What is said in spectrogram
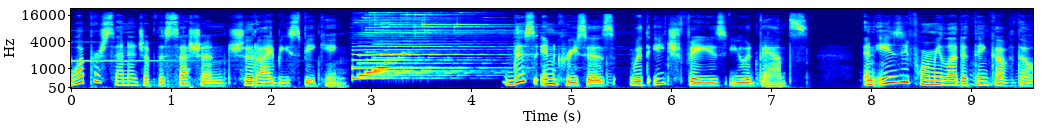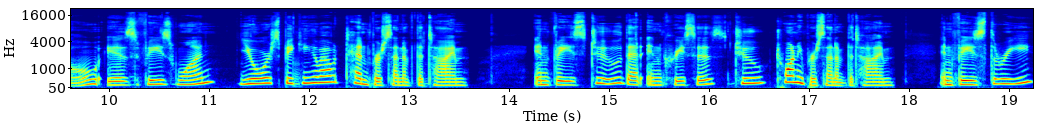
What percentage of the session should I be speaking? This increases with each phase you advance. An easy formula to think of, though, is phase one, you're speaking about 10% of the time. In phase two, that increases to 20% of the time. In phase three,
